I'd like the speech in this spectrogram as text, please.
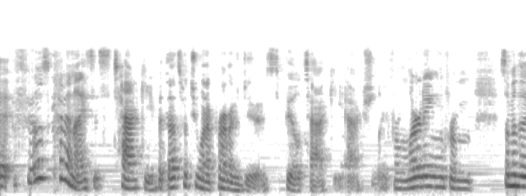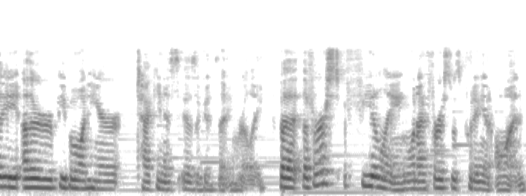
It feels kind of nice. It's tacky, but that's what you want a primer to do is feel tacky, actually. From learning from some of the other people on here, tackiness is a good thing, really. But the first feeling when I first was putting it on,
